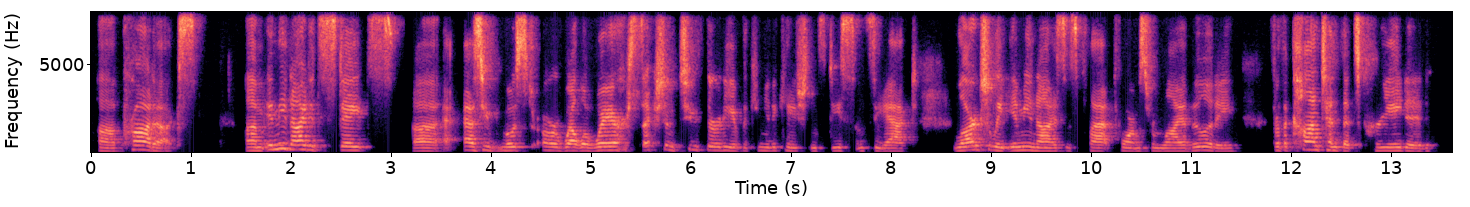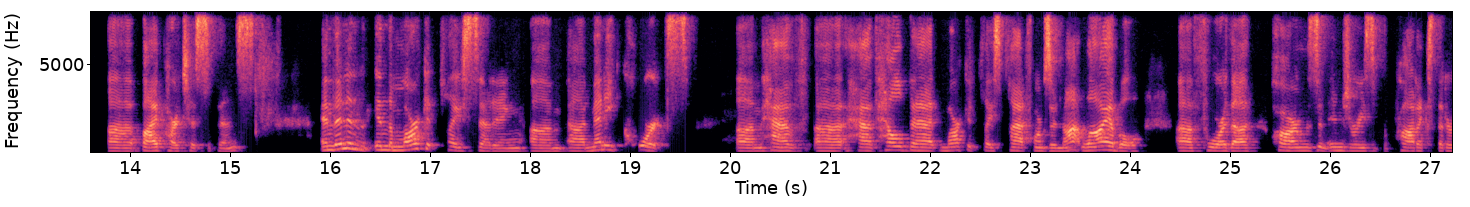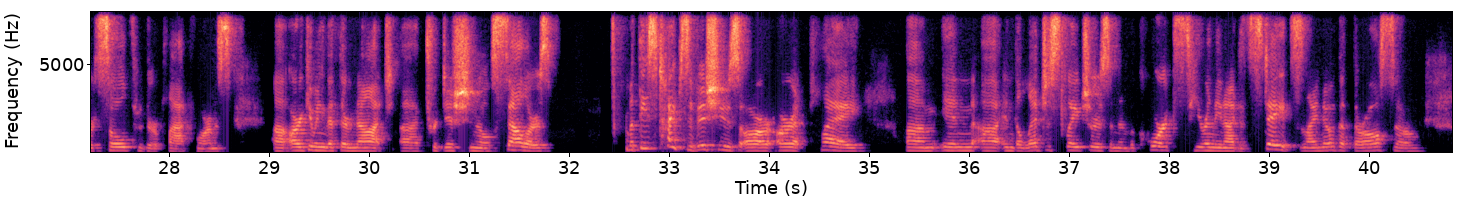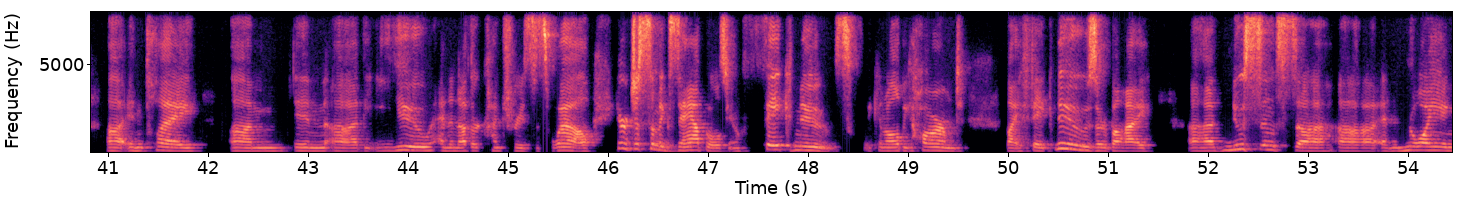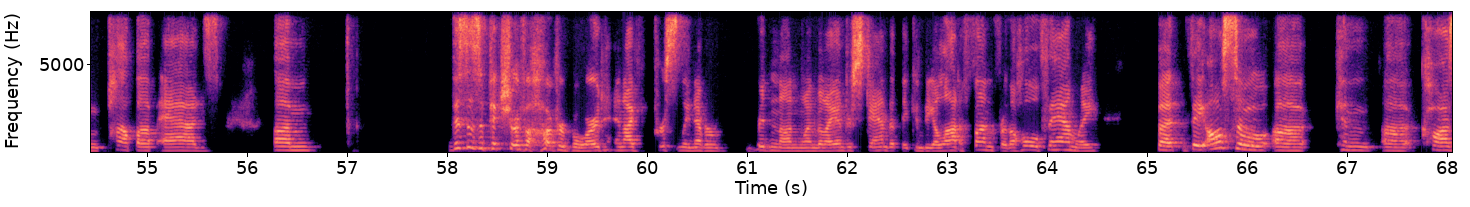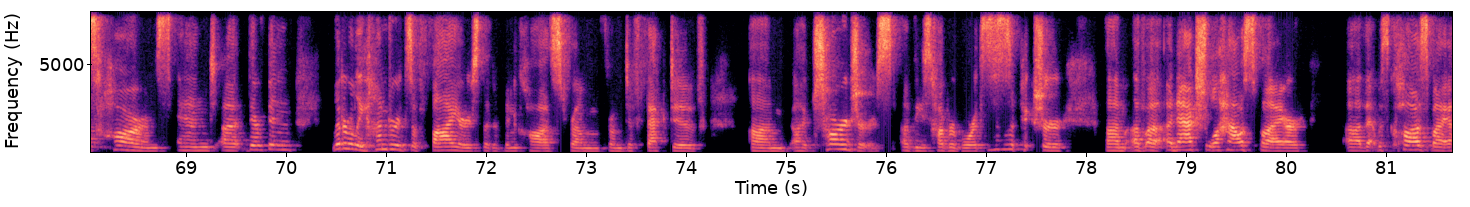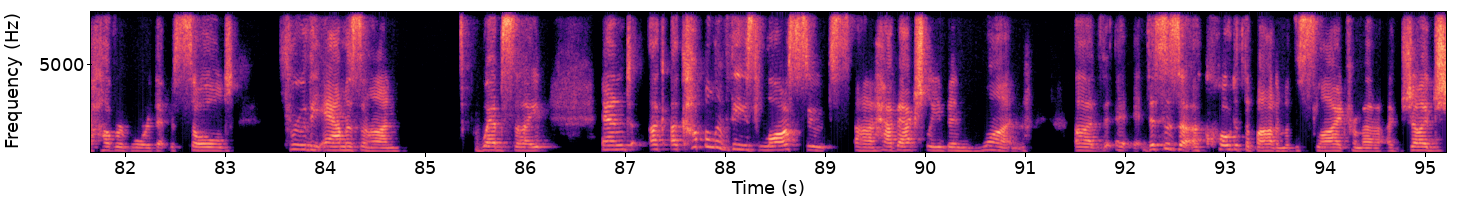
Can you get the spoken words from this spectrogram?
uh, products. Um, in the United States, uh, as you most are well aware, Section 230 of the Communications Decency Act largely immunizes platforms from liability for the content that's created uh, by participants. And then in, in the marketplace setting, um, uh, many courts um, have, uh, have held that marketplace platforms are not liable uh, for the harms and injuries of the products that are sold through their platforms, uh, arguing that they're not uh, traditional sellers. But these types of issues are, are at play um, in, in the legislatures and in the courts here in the United States. And I know that they're also in play um, in uh, the EU and in other countries as well. Here are just some examples, you know, fake news. We can all be harmed by fake news or by uh, nuisance uh, uh and annoying pop-up ads. Um, this is a picture of a hoverboard, and I've personally never ridden on one, but I understand that they can be a lot of fun for the whole family. But they also uh, can uh, cause harms, and there have been literally hundreds of fires that have been caused from, from defective um, uh, chargers of these hoverboards. This is a picture um, of a, an actual house fire uh, that was caused by a hoverboard that was sold through the Amazon website. And a, a couple of these lawsuits uh, have actually been won. Uh, th this is a, a, quote at the bottom of the slide from a, a judge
